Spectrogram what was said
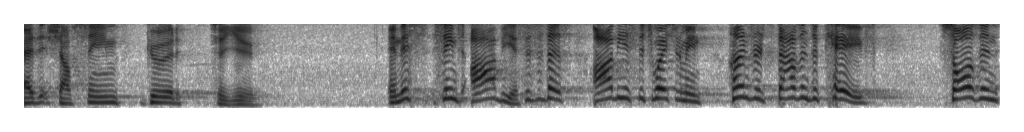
as it shall seem good to you. And this seems obvious. This is an obvious situation. I mean, hundreds, thousands of caves Saul's in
